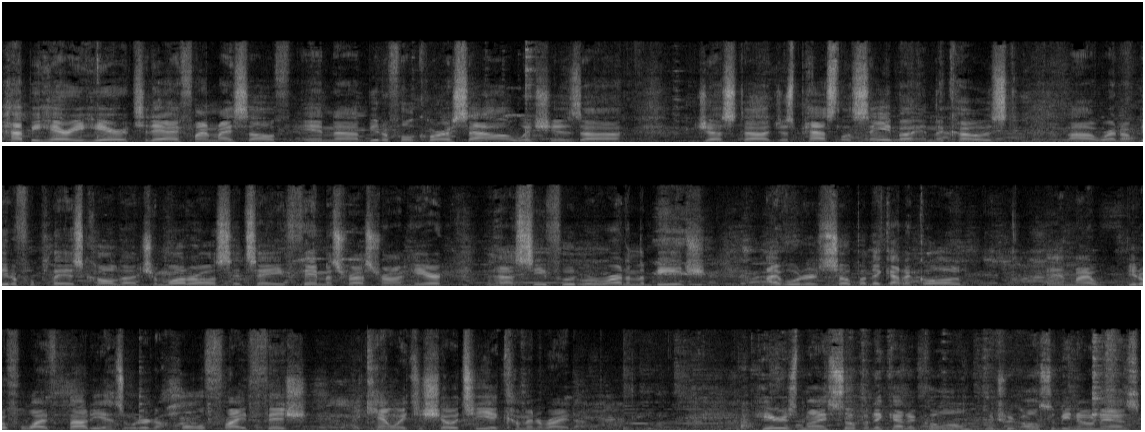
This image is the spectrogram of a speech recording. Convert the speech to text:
Happy Harry here. Today I find myself in uh, beautiful Curacao, which is uh, just uh, just past La Ceiba in the coast. Uh, we're in a beautiful place called uh, Chamorro's. It's a famous restaurant here that has seafood. We're right on the beach. I've ordered sopa de caracol, and my beautiful wife Claudia has ordered a whole fried fish. I can't wait to show it to you coming right up. Here's my sopa de caracol, which would also be known as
